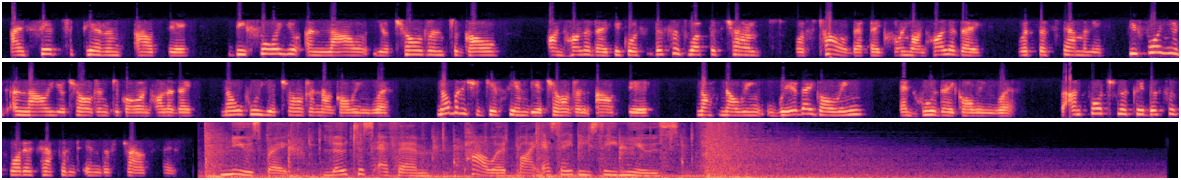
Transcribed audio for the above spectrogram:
I said to parents out there, before you allow your children to go on holiday, because this is what this child was told that they're going on holiday with this family. Before you allow your children to go on holiday, know who your children are going with. Nobody should just send their children out there not knowing where they're going and who they're going with. But unfortunately, this is what has happened in this child's case. Newsbreak, Lotus FM, powered by SABC News.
